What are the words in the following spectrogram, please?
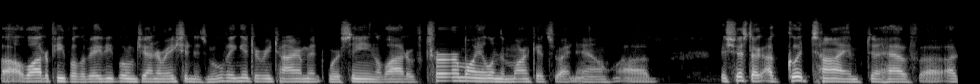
a lot of people, the baby boom generation is moving into retirement. We're seeing a lot of turmoil in the markets right now. Uh, it's just a, a, good time to have a,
